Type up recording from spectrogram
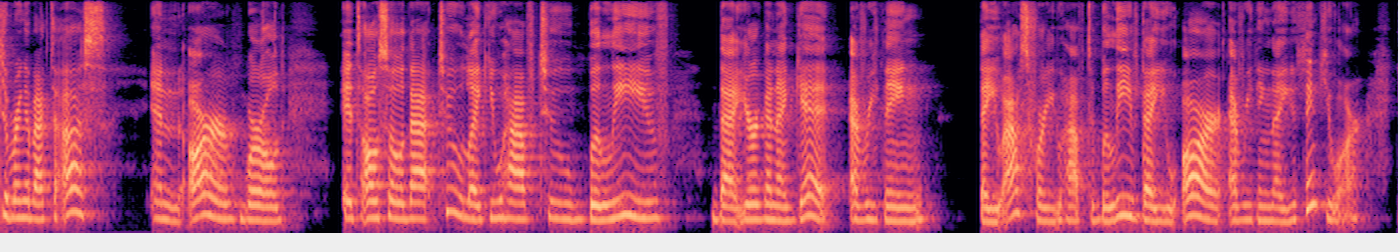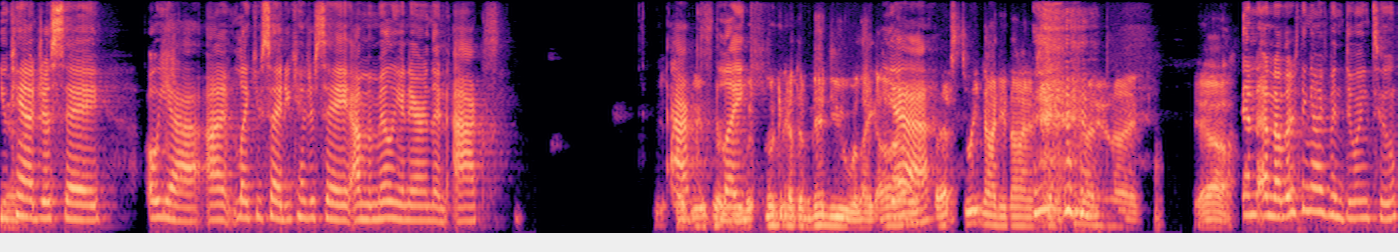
to bring it back to us in our world it's also that too like you have to believe that you're going to get everything that you ask for you have to believe that you are everything that you think you are you yeah. can't just say Oh yeah, I like you said, you can't just say I'm a millionaire and then act act like looking at the menu, we're like, oh, yeah. that's three ninety nine instead of two ninety nine. Yeah. And another thing I've been doing too,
